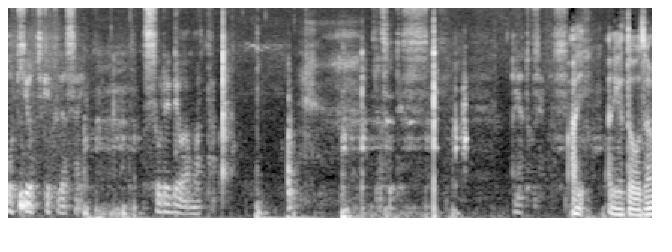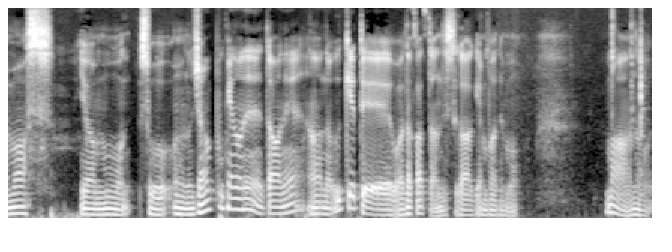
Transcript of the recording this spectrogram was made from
うお気をつけください。それではまただそうですありがとうございますはい、ありがとうございます。いや、もう、そう、あの、ジャンプ系のね、ネタはね、あの、受けてはなかったんですが、現場でも。まあ、あの、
